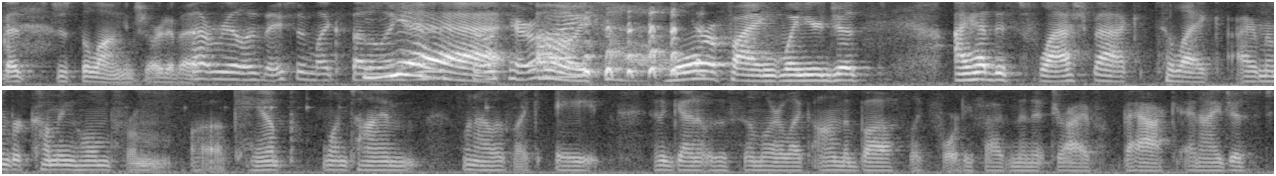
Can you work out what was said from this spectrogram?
that's just the long and short of it. that realization, like settling yeah. in, is so terrifying. Oh, it's horrifying when you're just. I had this flashback to like I remember coming home from uh, camp one time when I was like eight, and again it was a similar like on the bus like 45 minute drive back, and I just.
